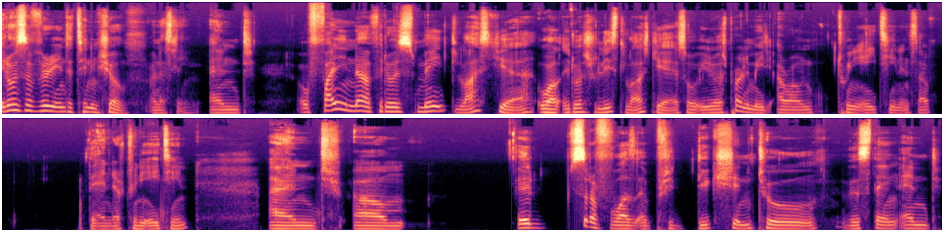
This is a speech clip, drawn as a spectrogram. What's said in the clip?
it was a very entertaining show, honestly, and. Oh, funny enough, it was made last year. Well, it was released last year, so it was probably made around 2018 and stuff. The end of 2018 and um, it sort of was a prediction to this thing, and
